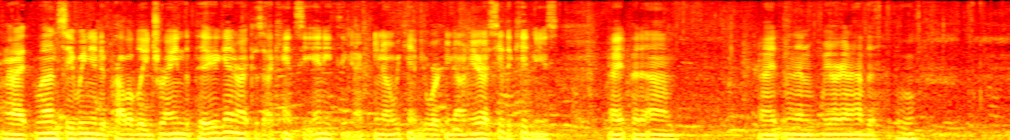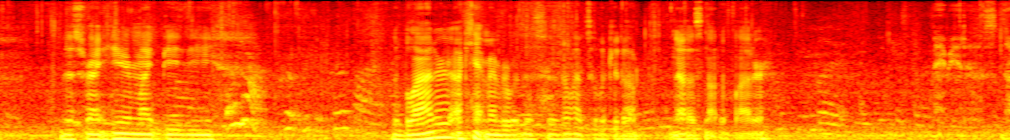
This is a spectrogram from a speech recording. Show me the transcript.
all right, well, and see, we need to probably drain the pig again, right, because I can't see anything. I, you know, we can't be working down here. I see the kidneys, right, but, um, right, and then we are gonna have the, ooh, this right here might be the, the bladder. I can't remember what this is. I'll have to look it up. No, that's not the bladder. Maybe it is. No,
